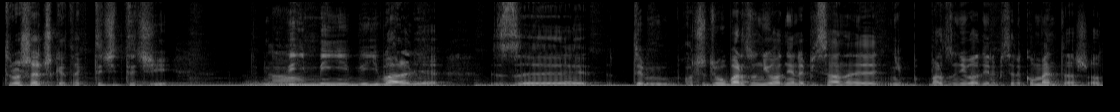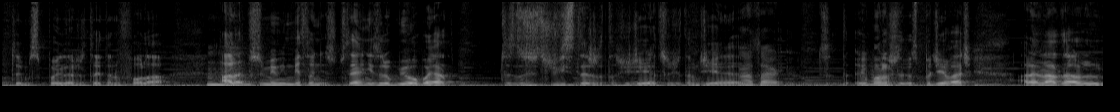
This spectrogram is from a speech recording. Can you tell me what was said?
troszeczkę, tak tyci tyci, No. mi, mini, minimalnie z y, tym, czym to był bardzo nieładnie napisany, nie, bardzo nieładnie napisany komentarz o tym spoilerze Titanfalla, Mhm. ale w sumie mnie to nie, wcale nie zrobiło, bo ja, to jest dosyć oczywiste, że to się dzieje, co się tam dzieje. No tak. Możesz się tego spodziewać, ale nadal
